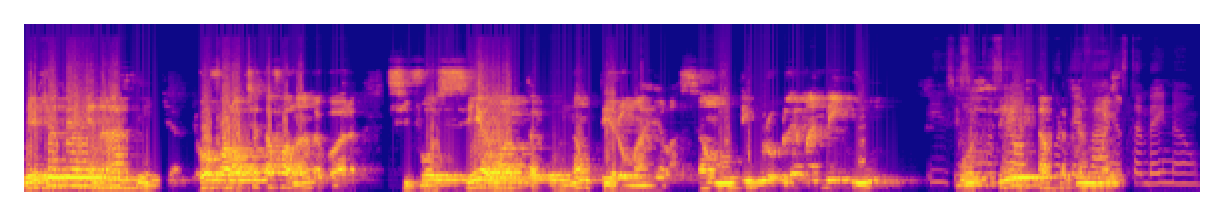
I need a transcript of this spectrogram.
Deixa eu terminar, Cíntia. Eu vou falar o que você está falando agora. Se você opta por não ter uma relação, não tem problema nenhum. Isso, você Você está por ter fazendo várias, também não.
